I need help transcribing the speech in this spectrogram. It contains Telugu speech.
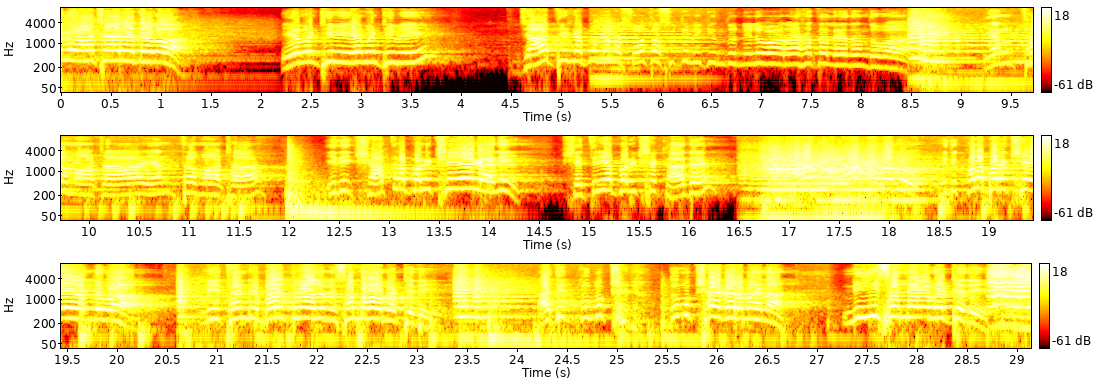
ఆగు ఆచార్య దేవా. ఏమంటివి ఏమంటివి? జాతి నెపమన సోత శుద్ధుని కింద నిలువ అర్హత లేదందువా. ఎంత మాట ఎంత మాట. ఇది క్షాత్ర పరీక్షయే గాని క్షత్రియ పరీక్ష కాదే. కాకూడదు ఇది కుల పరీక్షయే అందువా. నీ తండ్రి భరద్వాజుని సంభావం ఎట్టిది? అతి దుముక్ష దుముక్షాకరమైన నీ సంభవం ఎట్టిది?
